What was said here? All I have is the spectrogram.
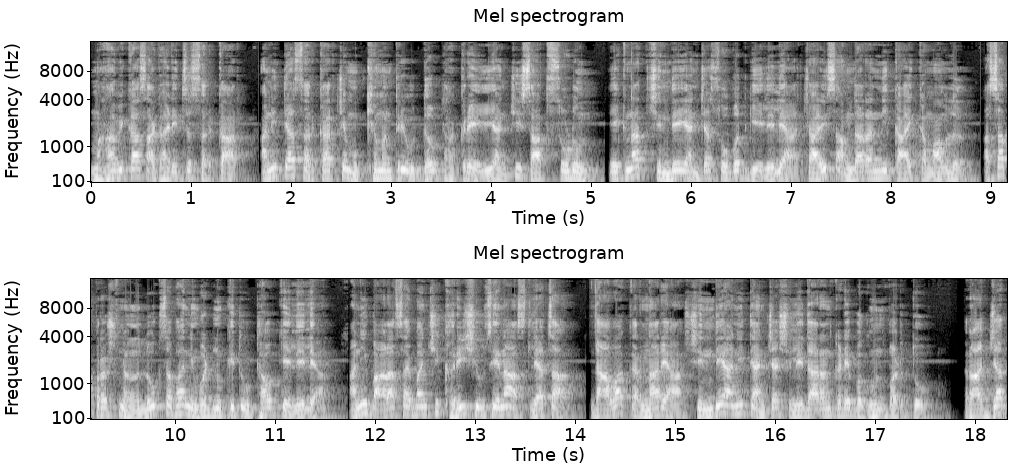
महाविकास आघाडीचं सरकार आणि त्या सरकारचे मुख्यमंत्री उद्धव ठाकरे यांची साथ सोडून एकनाथ शिंदे यांच्यासोबत गेलेल्या चाळीस आमदारांनी काय कमावलं असा प्रश्न लोकसभा निवडणुकीत उठाव केलेल्या आणि बाळासाहेबांची खरी शिवसेना असल्याचा दावा करणाऱ्या शिंदे आणि त्यांच्या शिलेदारांकडे बघून पडतो. राज्यात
